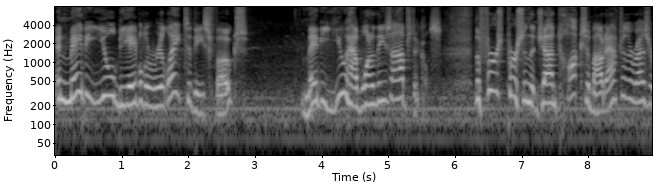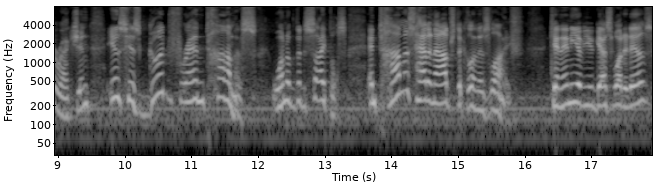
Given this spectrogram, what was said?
And maybe you'll be able to relate to these folks. Maybe you have one of these obstacles. The first person that John talks about after the resurrection is his good friend Thomas, one of the disciples. And Thomas had an obstacle in his life. Can any of you guess what it is?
